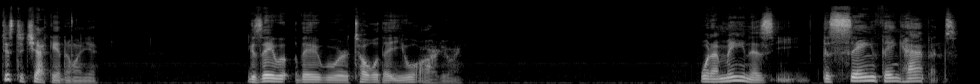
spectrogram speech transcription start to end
just to check in on you because they they were told that you were arguing. What I mean is the same thing happens.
